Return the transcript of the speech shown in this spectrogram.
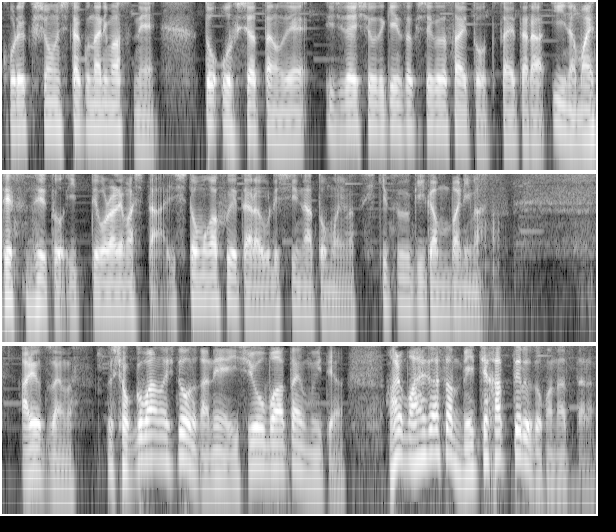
コレクションしたくなりますね。とおっしゃったので、一大賞で検索してくださいと伝えたら、いい名前ですねと言っておられました。石友が増えたら嬉しいなと思います。引き続き頑張ります。ありがとうございます。職場の人がね、石オーバータイム見て、あれ、前川さんめっちゃ買ってるとかなったら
